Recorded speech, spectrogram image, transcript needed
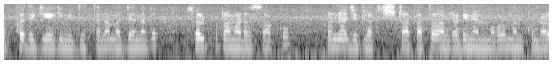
ಒಟ್ಟು ದಗಿಯಾಗಿ ನಿದ್ದೆ ಹತ್ತಲ್ಲ ಮಧ್ಯಾಹ್ನದಾಗ ಸ್ವಲ್ಪ ಊಟ ಮಾಡೋದು ಸಾಕು. ಕಣ್ಣ ಜಿಗ್ಲಕ್ಕೆ ಸ್ಟಾರ್ಟ್ ಆಯ್ತು ಆಲ್ರೆಡಿ ನನ್ನ ಮಗಳು ಮನ್ಕೊಂಡಳ.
